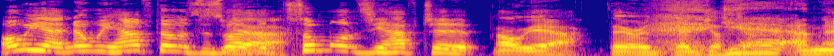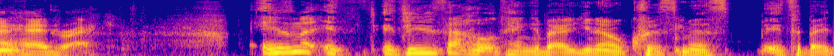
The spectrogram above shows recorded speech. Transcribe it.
Oh yeah, no, we have those as well. Yeah. But some ones you have to. Oh yeah, they're they're just Yeah, a, I mean- a head wreck. Isn't it? It's, it's that whole thing about you know Christmas. It's about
